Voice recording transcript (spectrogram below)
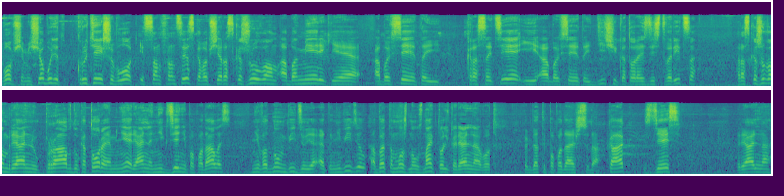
В общем, еще будет крутейший влог из Сан-Франциско. Вообще расскажу вам об Америке, обо всей этой красоте и обо всей этой дичи, которая здесь творится расскажу вам реальную правду, которая мне реально нигде не попадалась. Ни в одном видео я это не видел. Об этом можно узнать только реально вот, когда ты попадаешь сюда. Как здесь реально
